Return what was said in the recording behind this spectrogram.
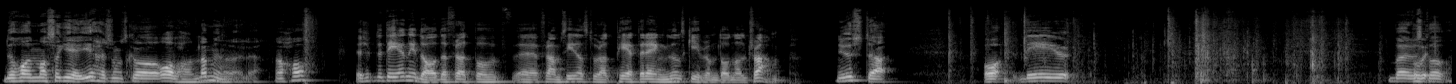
Du har en massa grejer här som ska avhandla menar du eller? Jaha. Jag köpte DN idag därför att på eh, framsidan står att Peter Englund skriver om Donald Trump. Just det. Och det är ju... Ska...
